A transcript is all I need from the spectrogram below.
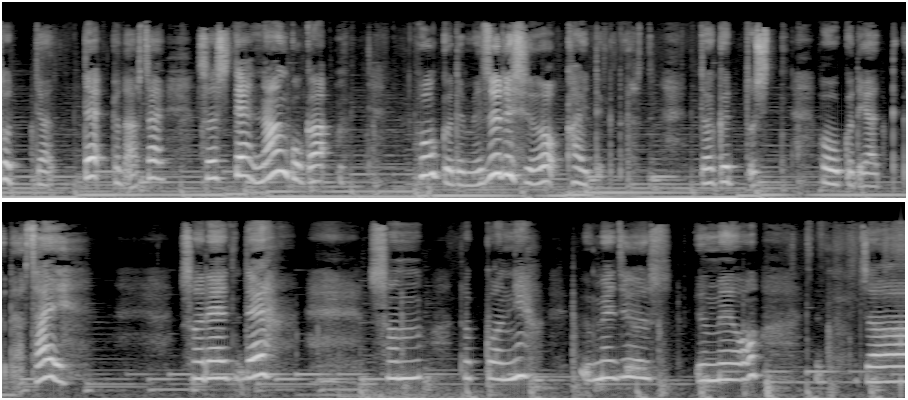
取っちゃってください。そして何個かフォークで目印を書いてください。ザクッとしフォークでやってください。それでそのとこに梅ジュース梅をざー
